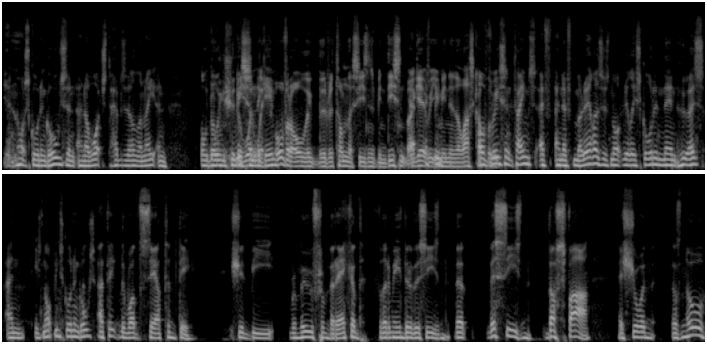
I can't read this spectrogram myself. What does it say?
you're not scoring goals. And, and I watched Hibs the other night, and although you should have won the game. Overall, the, the return this season's been decent, but I get what you mean in the last couple of of, weeks. recent times. If and if Morelos is not really scoring, then who is? And he's not been scoring goals. I think the word certainty should be removed from the record for the remainder of the season. That this season, thus far, has shown there's no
